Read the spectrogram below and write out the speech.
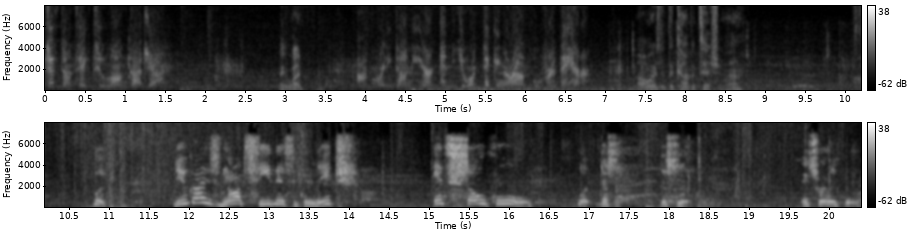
Just don't take too long, Gajo. Wait, what? I'm already done here, and you're dicking around over there. Always with the competition, huh? look? Do you guys not see this glitch? It's so cool. Look, just, just look. It's really cool.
